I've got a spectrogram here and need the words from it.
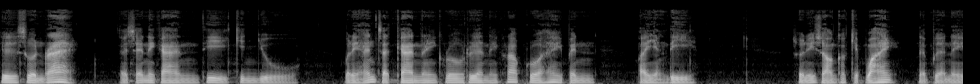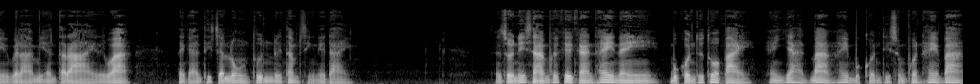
คือส่วนแรกจะใช้ในการที่กินอยู่ บริหารจัดการในครัวเรือนในครอบครัวให้เป็นไปอย่างดี ส่วนที่2ก็เก็บไว้เพื่อในเวลามีอันตรายหรือว่าในการที่จะลงทุนหรือทำสิ่งใดๆส่วนที่ 3 ก็คือการให้ในบุคคลทั่วไป ให้ญาติบ้าง ให้บุคคลที่สมควรให้บ้าง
